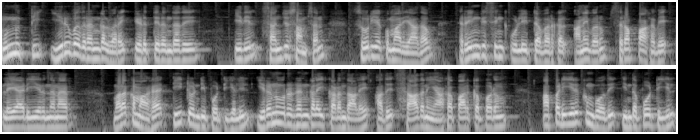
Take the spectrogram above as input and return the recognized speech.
முன்னூற்றி இருபது ரன்கள் வரை எடுத்திருந்தது. இதில் சஞ்சு சாம்சன் சூரியகுமார் யாதவ் ரிங்கு சிங் உள்ளிட்டவர்கள் அனைவரும் சிறப்பாகவே விளையாடியிருந்தனர். வழக்கமாக டி டுவெண்டி போட்டிகளில் இருநூறு ரன்களை கடந்தாலே அது சாதனையாக பார்க்கப்படும். அப்படி இருக்கும்போது இந்த போட்டியில்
